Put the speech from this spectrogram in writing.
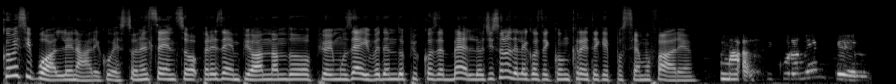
Come si può allenare questo? Nel senso, per esempio, andando più ai musei, vedendo più cose belle, ci sono delle cose concrete che possiamo fare? Ma sicuramente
